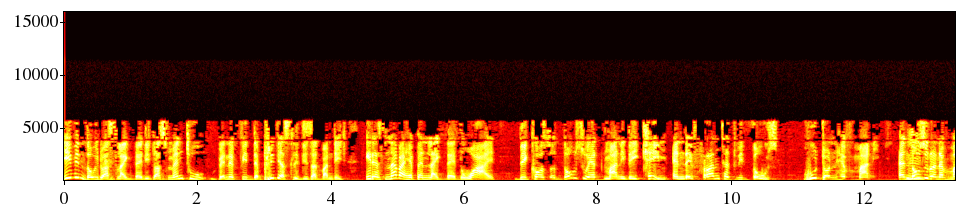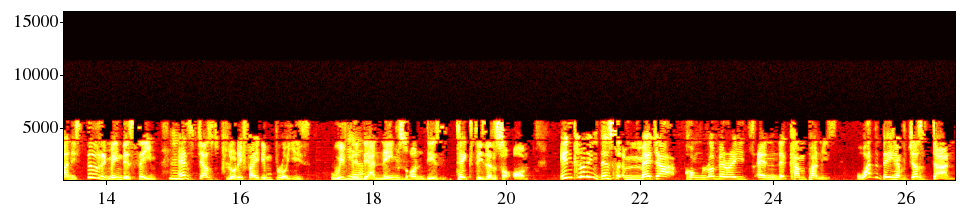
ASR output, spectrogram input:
even though it was like that, it was meant to benefit the previously disadvantaged. It has never happened like that. Why? Because those who had money, they came and they fronted with those who don't have money. And Hmm. those who don't have money still remain the same as just glorified employees with Yeah. their names on these taxes and so on. Including these major conglomerates and the companies. What they have just done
